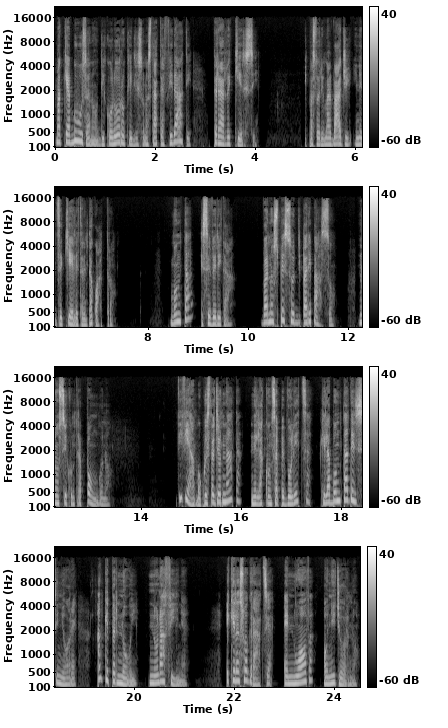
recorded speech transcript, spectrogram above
ma che abusano di coloro che gli sono stati affidati per arricchirsi. I pastori malvagi in Ezechiele 34. Bontà e severità vanno spesso di pari passo, non si contrappongono. Viviamo questa giornata nella consapevolezza che la bontà del Signore anche per noi non ha fine e che la sua grazia è nuova ogni giorno.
